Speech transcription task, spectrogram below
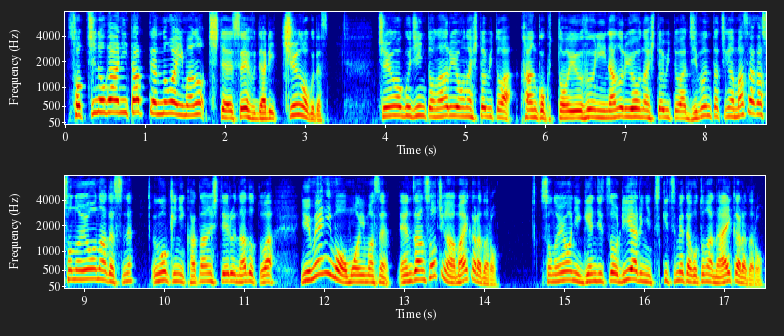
そっちの側に立ってんのが今の地底政府であり、中国です。中国人となるような人々は、韓国というふうに名乗るような人々は、自分たちがまさかそのようなですね、動きに加担しているなどとは、夢にも思いません。演算装置が甘いからだろう。そのように現実をリアルに突き詰めたことがないからだろ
